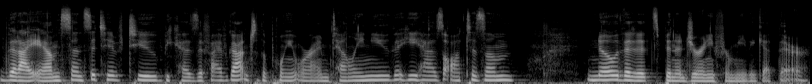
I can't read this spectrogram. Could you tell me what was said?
that I am sensitive to because if I've gotten to the point where I'm telling you that he has autism, know that it's been a journey for me to get there.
